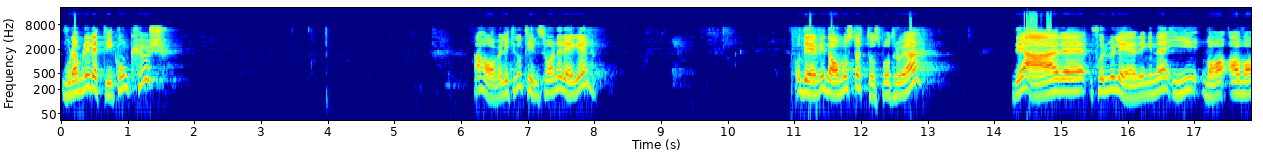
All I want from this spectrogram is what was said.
Hvordan blir dette i konkurs? Jeg har vel ikke noe tilsvarende regel. Og det vi da må støtte oss på, tror jeg, det er eh, formuleringene hva, av hva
